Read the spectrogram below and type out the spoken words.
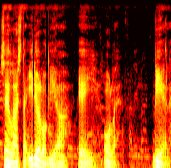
Sellaista ideologiaa ei ole. Vielä.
